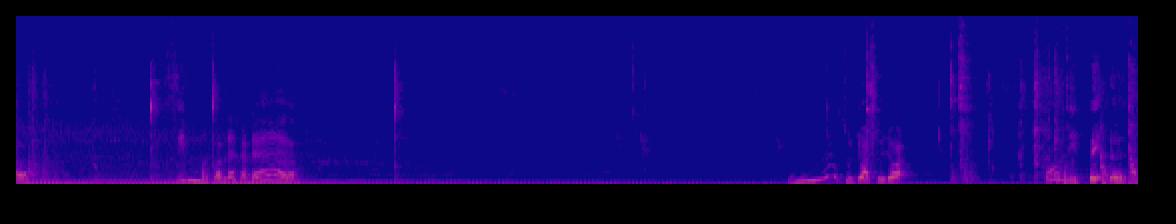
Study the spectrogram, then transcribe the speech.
ดี๋ยวซิมมาก่อนเด้อค่ะเด้อสุดยอดสุดยอดโอ้ดีเป๊ะเลยค่ะ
